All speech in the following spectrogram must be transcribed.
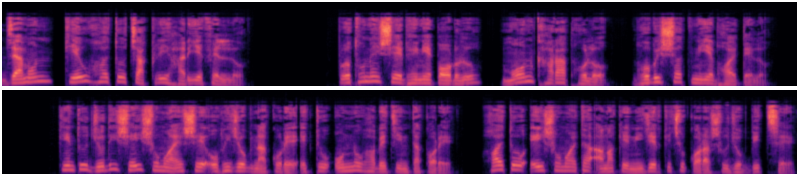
যেমন, কেউ হয়তো চাকরি হারিয়ে ফেলল। প্রথমে সে ভেঙে পড়ল, মন খারাপ হল ভবিষ্যৎ নিয়ে ভয় পেল। কিন্তু যদি সেই সময়ে সে অভিযোগ না করে একটু অন্যভাবে চিন্তা করে, হয়তো এই সময়টা আমাকে নিজের কিছু করার সুযোগ দিচ্ছে,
